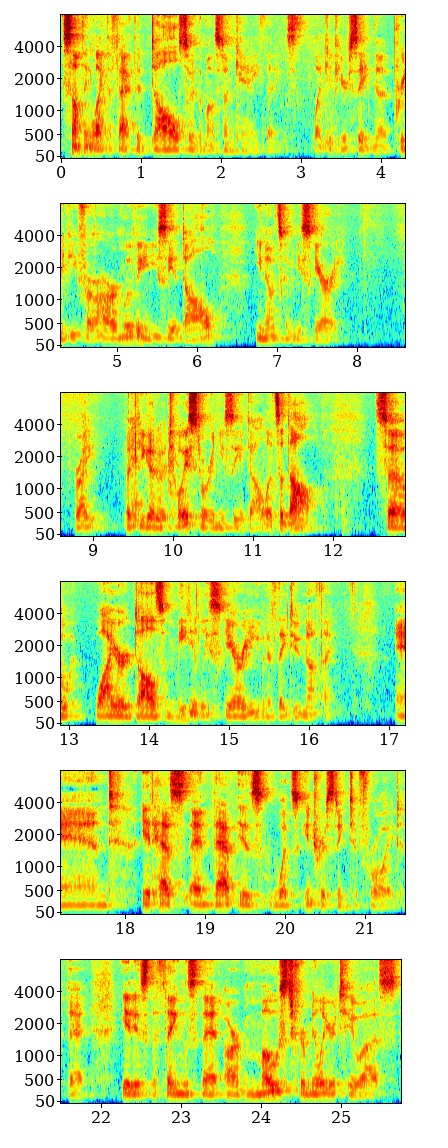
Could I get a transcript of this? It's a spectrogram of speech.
something like the fact that dolls are the most uncanny things. Like if you're seeing a preview for a horror movie and you see a doll, you know it's going to be scary, right? But if you go to a toy store and you see a doll, it's a doll. So why are dolls immediately scary even if they do nothing? And it has and that is what's interesting to Freud that it is the things that are most familiar to us,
